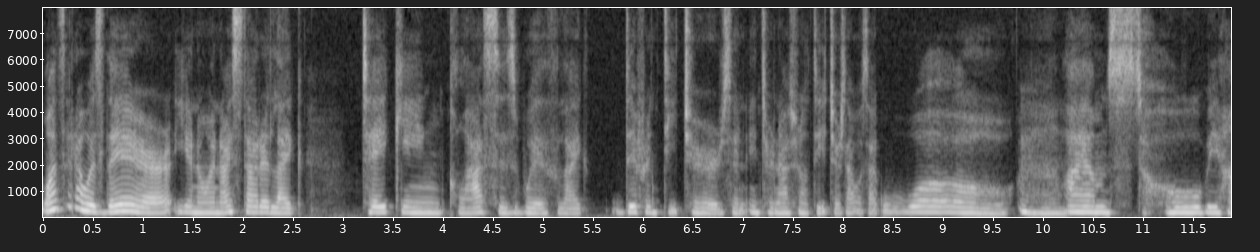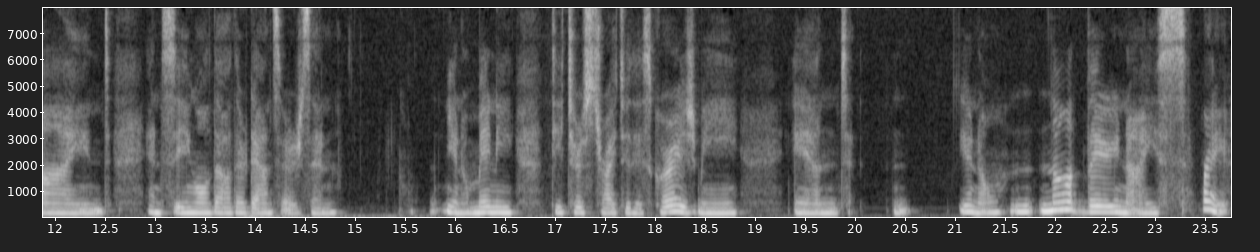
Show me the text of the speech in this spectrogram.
once that I was there, you know, and I started like taking classes with like different teachers and international teachers, I was like, whoa, I am so behind. And seeing all the other dancers and, you know, many teachers try to discourage me and, you know, n- not very nice Right.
